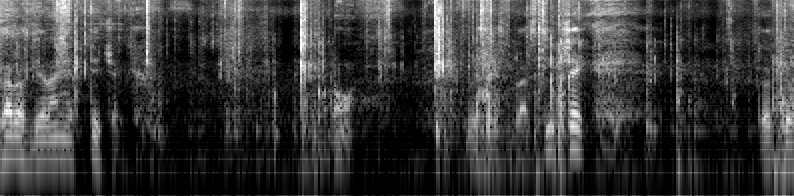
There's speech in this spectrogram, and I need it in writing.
za rozbieranie wtyczek. O. Już jest plastyczek. To to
